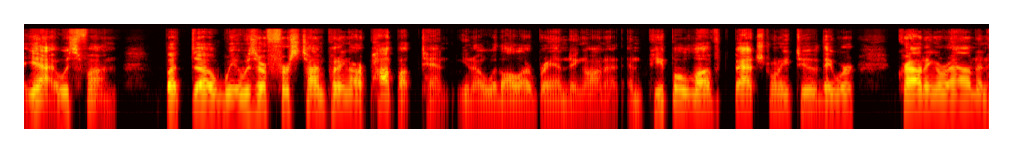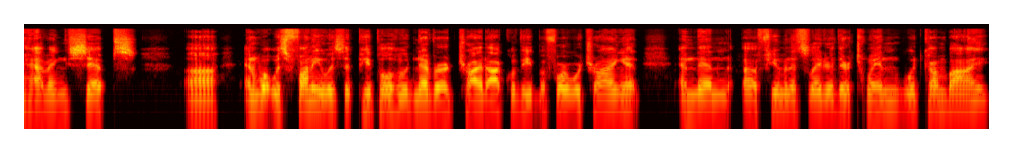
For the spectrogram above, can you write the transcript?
Yeah, it was fun. But uh, we, it was our first time putting our pop up tent, you know, with all our branding on it. And people loved Batch 22. They were crowding around and having sips. Uh, and what was funny was that people who'd never tried Aquavit before were trying it. And then a few minutes later, their twin would come by.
